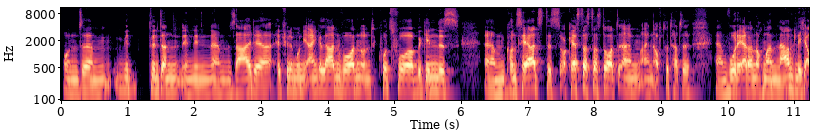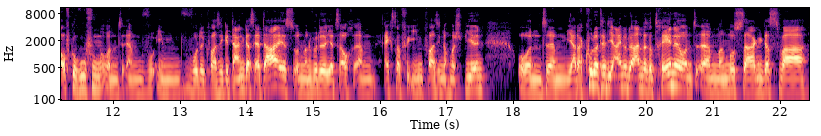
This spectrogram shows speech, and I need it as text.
Und ähm, wir sind dann in den ähm, Saal der Elbphilharmonie eingeladen worden und kurz vor Beginn des ähm, Konzerts des Orchesters, das dort ähm, einen Auftritt hatte, ähm, wurde er dann nochmal namentlich aufgerufen und ähm, wo, ihm wurde quasi gedankt, dass er da ist und man würde jetzt auch ähm, extra für ihn quasi nochmal spielen. Und ähm, ja, da kullerte die ein oder andere Träne und ähm, man muss sagen, das war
